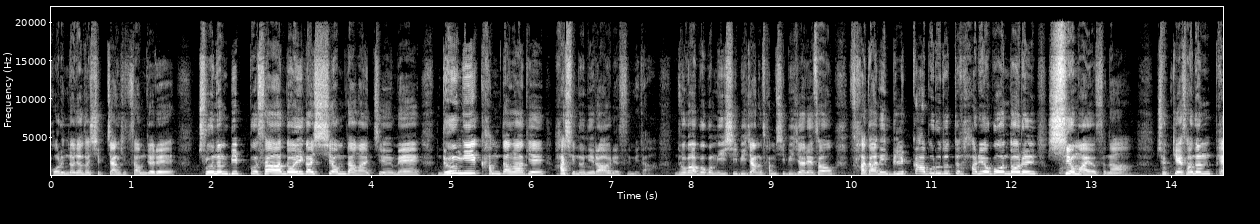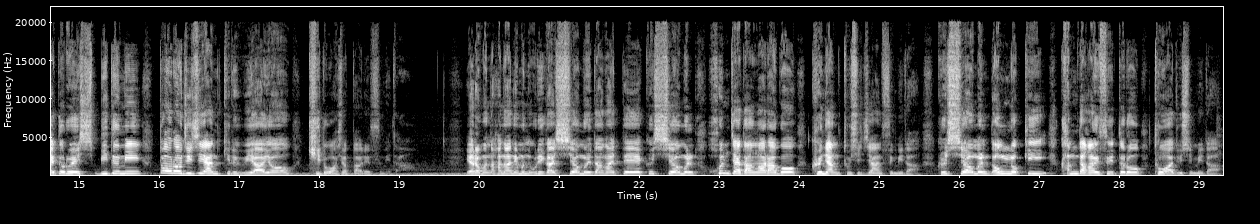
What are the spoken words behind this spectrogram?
고린도전서 10장 13절에 주는 빛부사 너희가 시험 당할 즈음에 능히 감당하게 하시느니라 그랬습니다. 누가복음 22장 32절에서 사단이 밀가부로 듣듯 하려고 너를 시험하였으나 주께서는 베드로의 믿음이 떨어지지 않기를 위하여 기도하셨다 그랬습니다. 여러분 하나님은 우리가 시험을 당할 때그 시험을 혼자 당하라고 그냥 두시지 않습니다. 그 시험을 넉넉히 감당할 수 있도록 도와주십니다.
